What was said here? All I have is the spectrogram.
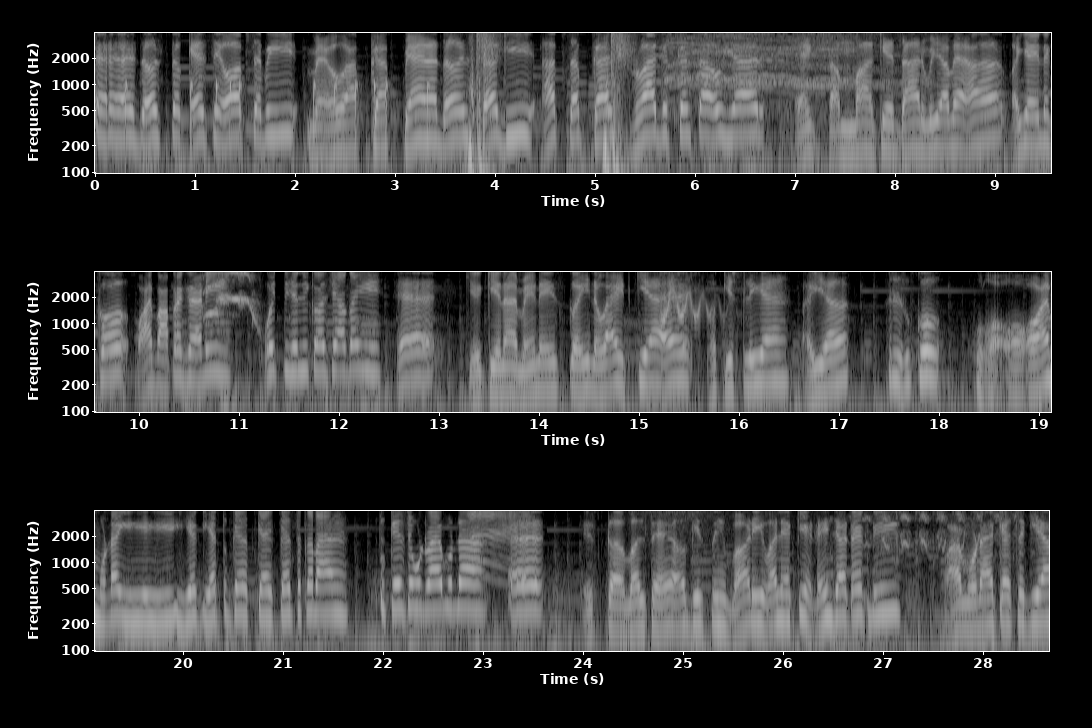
ए, दोस्तों कैसे हो आप सभी? मैं हूँ आपका प्यारा दोस्त दगी। आप सबका स्वागत करता हूँ यार। एक धमाकेदार वीडियो में हाँ भैया ये देखो भाई बाप रे ग्रानी वो इतनी जल्दी कहाँ से आ गई? है क्योंकि ना मैंने इसको इनवाइट किया है वो किस लिए? भैया अरे रुको ओए मुन्ना ये ये ये तू कै, कै, कैसे कर रहा है? तू कैसे उड़ रहा है मुन्ना इसका बोलते हैं होगी सिंह बॉडी वाले की निंजा टेक्निक भाई मुन्ना कैसे किया?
